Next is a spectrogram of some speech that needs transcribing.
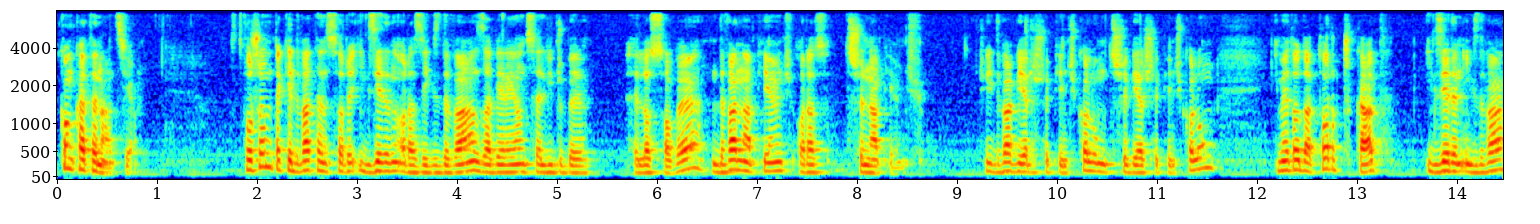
Konkatenacja. Stworzyłem takie dwa tensory x1 oraz x2 zawierające liczby losowe 2 na 5 oraz 3 na 5. Czyli dwa wiersze 5 kolumn, 3 wiersze 5 kolumn. I metoda TorchCut x1, x2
